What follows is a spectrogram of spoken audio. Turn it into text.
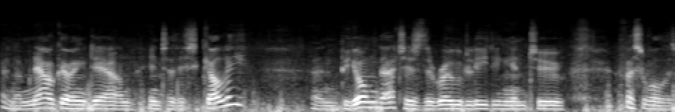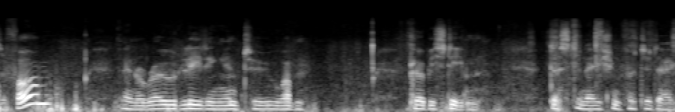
And I'm now going down into this gully and beyond that is the road leading into, first of all there's a farm, then a road leading into um, Kirkby Stephen, destination for today.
